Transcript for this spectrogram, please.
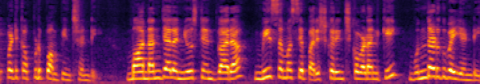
ఎప్పటికప్పుడు పంపించండి. మా నంద్యాల న్యూస్ టెన్ ద్వారా మీ సమస్య పరిష్కరించుకోవడానికి ముందడుగు వేయండి.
